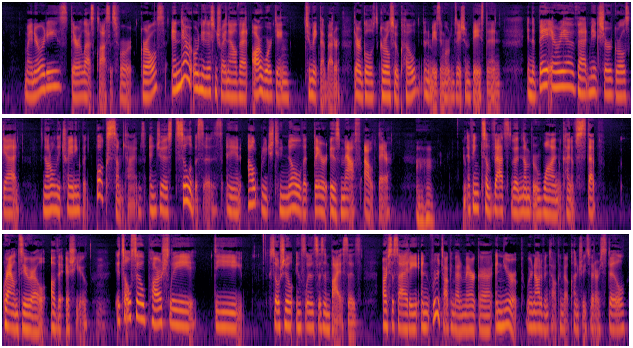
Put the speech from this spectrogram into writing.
minorities, there are less classes for girls, and there are organizations right now that are working to make that better. There are girls, girls Who Code, an amazing organization based in in the Bay Area that makes sure girls get not only training but books sometimes and just syllabuses and outreach to know that there is math out there. Mm-hmm. I think so. That's the number one kind of step ground zero of the issue. Mm. It's also partially the social influences and biases our society, and we're talking about America and Europe. We're not even talking about countries that are still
